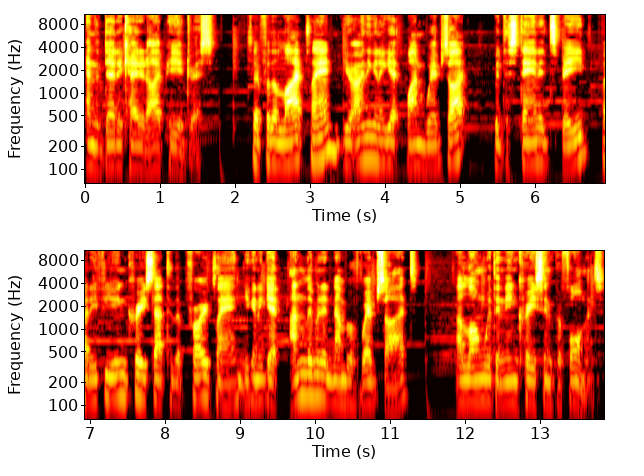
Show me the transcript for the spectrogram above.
and the dedicated IP address. So for the Lite plan, you're only going to get one website with the standard speed, but if you increase that to the Pro plan, you're going to get unlimited number of websites along with an increase in performance.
